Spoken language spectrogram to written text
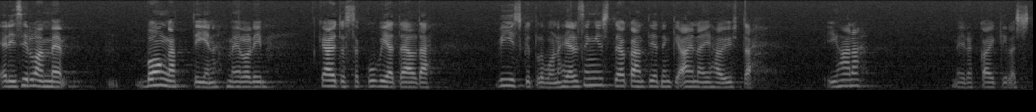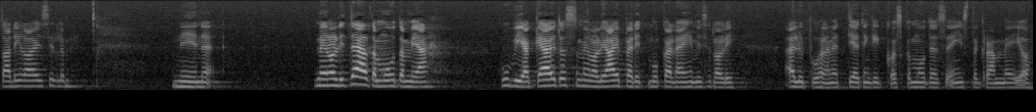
eli silloin me bongattiin, meillä oli käytössä kuvia täältä 50-luvun Helsingistä, joka on tietenkin aina ihan yhtä ihana meille kaikille stadilaisille. Niin meillä oli täältä muutamia kuvia käytössä. Meillä oli iPadit mukana ihmisillä oli älypuhelimet tietenkin, koska muuten se Instagram ei ole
